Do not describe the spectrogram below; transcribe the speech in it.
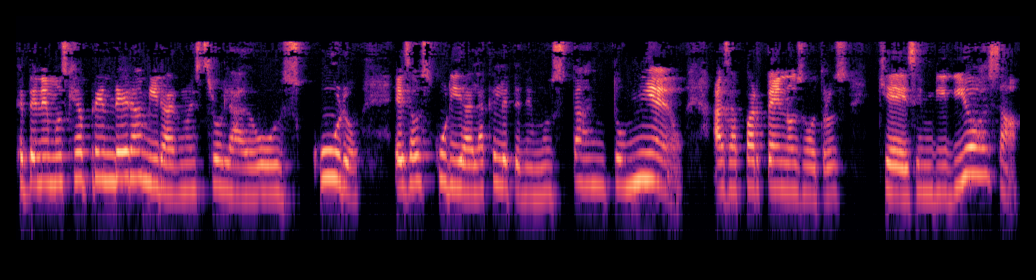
que tenemos que aprender a mirar nuestro lado oscuro, esa oscuridad a la que le tenemos tanto miedo, a esa parte de nosotros que es envidiosa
